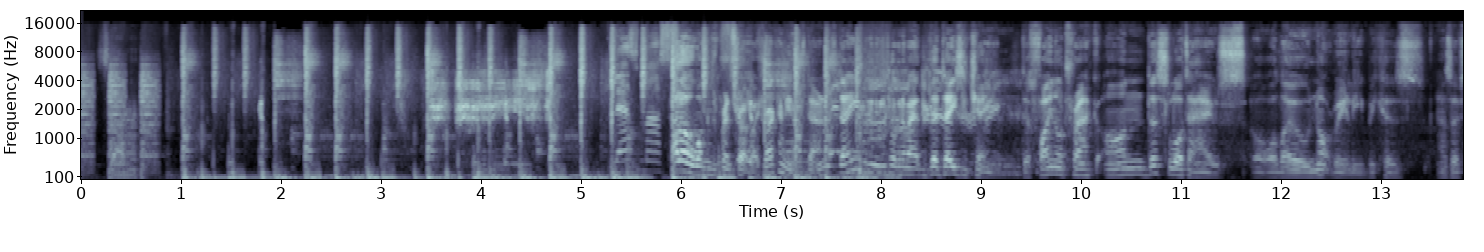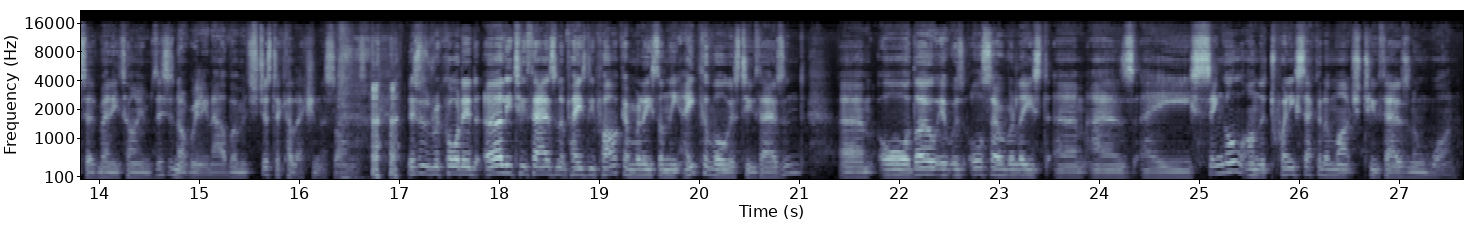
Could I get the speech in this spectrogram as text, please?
Hello, welcome to Prince Track by Track. I'm your host Darren. Today we're going to be talking about The Daisy Chain, the final track on The Slaughterhouse. Although not really, because as I've said many times, this is not really an album, it's just a collection of songs. this was recorded early 2000 at Paisley Park and released on the 8th of August 2000. Um, although it was also released um, as a single on the 22nd of March 2001.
